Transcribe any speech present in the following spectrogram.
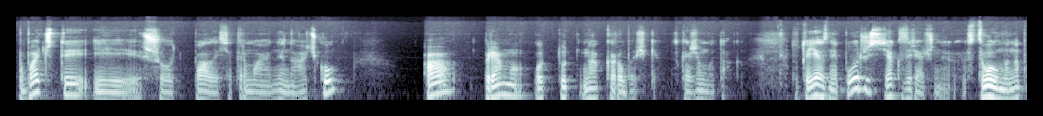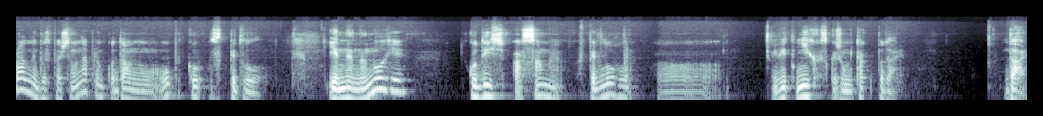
побачити, і що от палець я тримаю не на гачку, а прямо от тут на коробочці, скажімо так. Тобто я з нею поводжусь як зарядженою. Ствол ми направлений в безпечному напрямку, в даному випадку в підлогу. І не на ноги кудись, а саме в підлогу е, від ніг, скажімо так, подалі. Далі.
